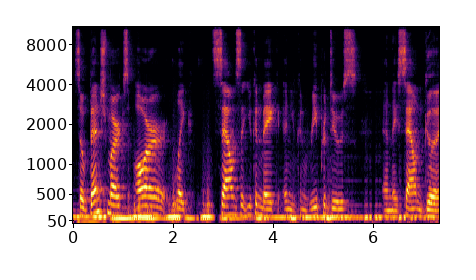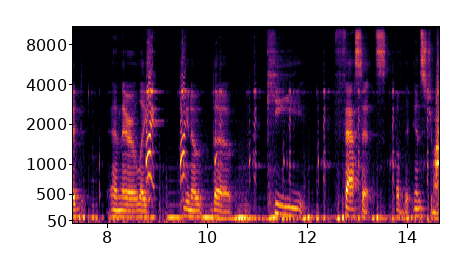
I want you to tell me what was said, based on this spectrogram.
So benchmarks are like sounds that you can make and you can reproduce and they sound good and they're like you know the key facets of the instrument.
